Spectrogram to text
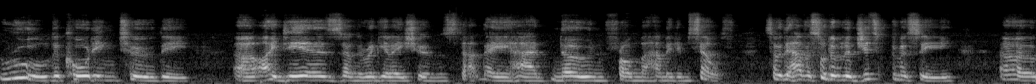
ruled according to the uh, ideas and the regulations that they had known from Muhammad himself. So they have a sort of legitimacy uh,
